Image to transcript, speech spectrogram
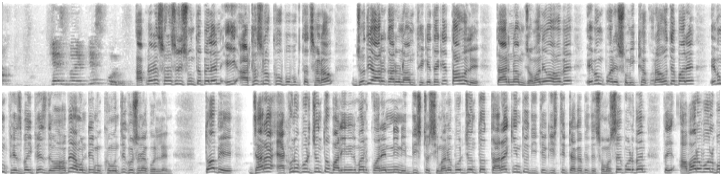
আপনারা সরাসরি শুনতে পেলেন এই আঠাশ লক্ষ উপভোক্তা ছাড়াও যদি আর কারও নাম থেকে থাকে, তাহলে তার নাম জমা নেওয়া হবে এবং পরে সমীক্ষা করা হতে পারে এবং ফেস বাই ফেস দেওয়া হবে, এমনটাই মুখ্যমন্ত্রী ঘোষণা করলেন। তবে যারা এখনও পর্যন্ত বাড়ি নির্মাণ করেননি নির্দিষ্ট সীমানা পর্যন্ত, তারা কিন্তু দ্বিতীয় কিস্তির টাকা পেতে সমস্যায় পড়বেন। তাই আবারও বলব,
